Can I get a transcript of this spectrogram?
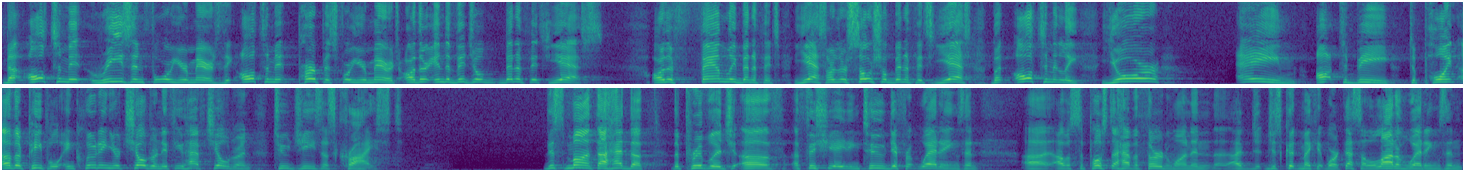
the ultimate reason for your marriage, the ultimate purpose for your marriage, are there individual benefits? Yes. Are there family benefits? Yes. Are there social benefits? Yes. But ultimately, your aim ought to be to point other people, including your children, if you have children, to Jesus Christ. This month, I had the, the privilege of officiating two different weddings, and uh, I was supposed to have a third one, and I j- just couldn't make it work. That's a lot of weddings in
